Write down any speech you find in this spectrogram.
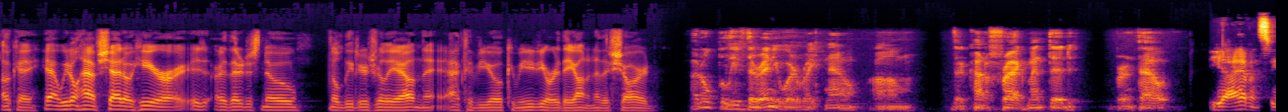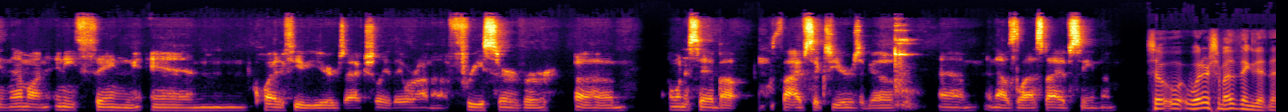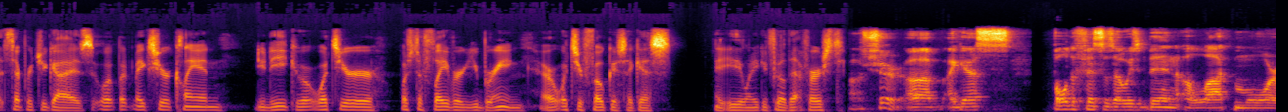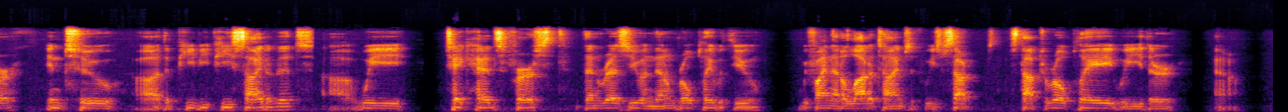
Okay. Yeah, we don't have Shadow here. Are, is, are there just no no leaders really out in the active UO community, or are they on another shard? I don't believe they're anywhere right now. Um, they're kind of fragmented, burnt out. Yeah, I haven't seen them on anything in quite a few years. Actually, they were on a free server. Um, I want to say about five, six years ago, um, and that was the last I have seen them. So, what are some other things that, that separate you guys? What what makes your clan unique, or what's your what's the flavor you bring, or what's your focus? I guess either one you can feel that first. Uh, sure. Uh, I guess Boulder Fist has always been a lot more into uh, the PvP side of it. Uh, we take heads first, then res you, and then roleplay with you. We find that a lot of times if we start stop to roleplay, we either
